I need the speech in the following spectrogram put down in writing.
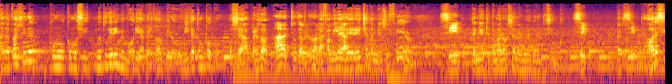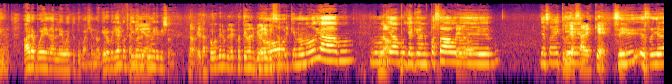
a la página como, como si no tuvierais memoria, perdón, pero ubícate un poco. O sea, perdón. Ah, chuta, perdón. Las familias de derecha también sufrieron. Sí, po, Tenían que tomar 11 a las 9.45. sí. po. Perdón. Sí. Ahora sí. Ahora puedes darle vuelta a tu página. No quiero pelear Mi contigo en el primer episodio. No, yo tampoco quiero pelear contigo en el primer no, episodio. porque no nos odiamos. No nos No. odiamos. Ya quedó en el pasado lo Pero- de... Ya sabes Tú que... ya sabes qué. Sí, eso ya...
